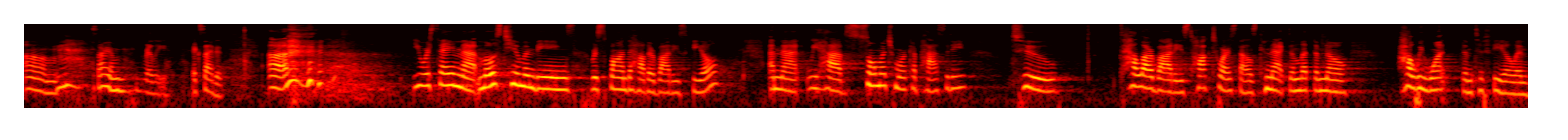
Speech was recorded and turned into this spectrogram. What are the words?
Um, sorry, I'm really excited. Uh, You were saying that most human beings respond to how their bodies feel, and that we have so much more capacity to tell our bodies, talk to ourselves, connect, and let them know how we want them to feel. And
